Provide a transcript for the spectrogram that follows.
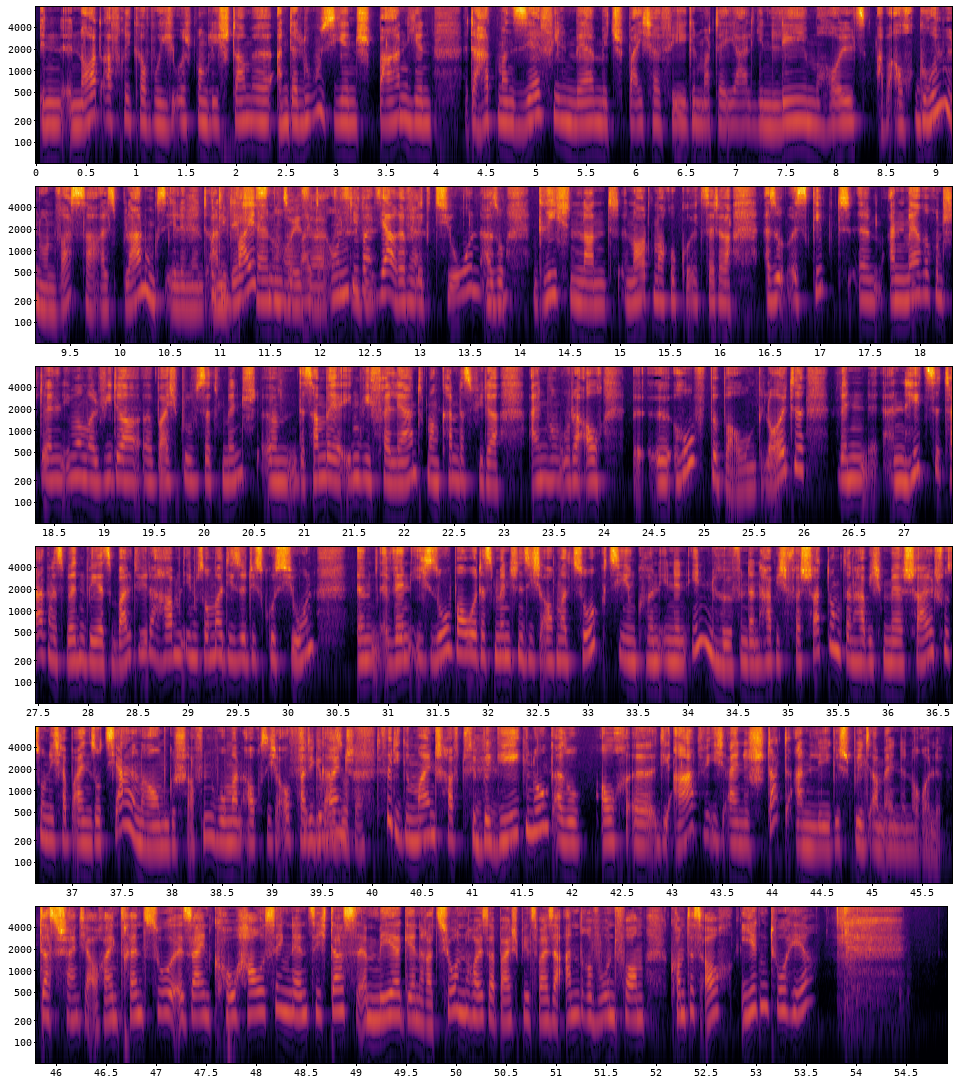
In, in Nordafrika, wo ich ursprünglich stamme, Andalusien, Spanien, da hat man sehr viel mehr mit speicherfähigen Materialien, Lehm, Holz, aber auch Grün und Wasser als Planungselement und an die Dächern und so weiter. Und die, ja, Reflexion, ja. also Griechenland, Nordmarokko etc. Also es gibt ähm, an mehreren Stellen immer mal wieder äh, Beispiele, wo ich sage, Mensch, ähm, das haben wir ja irgendwie verlernt, man kann das wieder wieder einwohnen oder auch äh, äh, Hofbebauung. Leute, wenn an Hitzetagen, das werden wir jetzt bald wieder haben im Sommer diese Diskussion. Ähm, wenn ich so baue, dass Menschen sich auch mal zurückziehen können in den Innenhöfen, dann habe ich Verschattung, dann habe ich mehr Schallschutz und ich habe einen sozialen Raum geschaffen, wo man auch sich aufhalten kann. Für die also Gemeinschaft. Also für die Gemeinschaft, für Begegnung, also auch äh, die Art, wie ich eine Stadt anlege, spielt am Ende eine Rolle. Das scheint ja auch ein Trend zu sein. Co-Housing nennt sich das. Mehr Generationenhäuser beispielsweise, andere Wohnformen. Kommt das auch irgendwo her?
